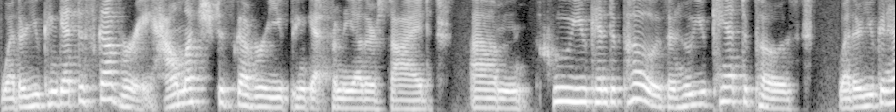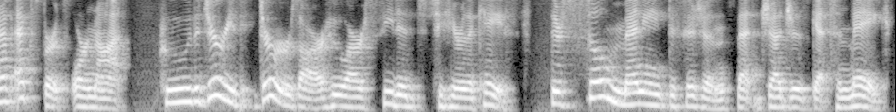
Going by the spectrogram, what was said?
whether you can get discovery, how much discovery you can get from the other side, um, who you can depose and who you can't depose, whether you can have experts or not, who the jury's jurors are who are seated to hear the case there's so many decisions that judges get to make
